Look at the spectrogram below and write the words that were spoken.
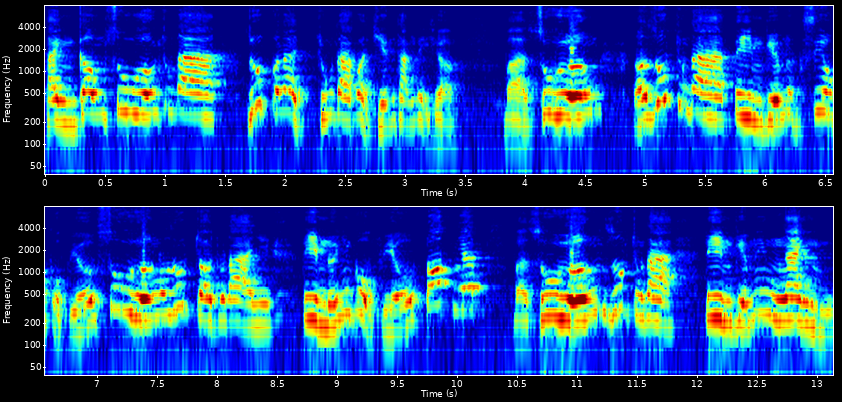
thành công, xu hướng chúng ta giúp có là chúng ta có thể chiến thắng thị trường. Và xu hướng nó giúp chúng ta tìm kiếm được siêu cổ phiếu. Xu hướng nó giúp cho chúng ta tìm được những cổ phiếu tốt nhất. Và xu hướng giúp chúng ta tìm kiếm những ngành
